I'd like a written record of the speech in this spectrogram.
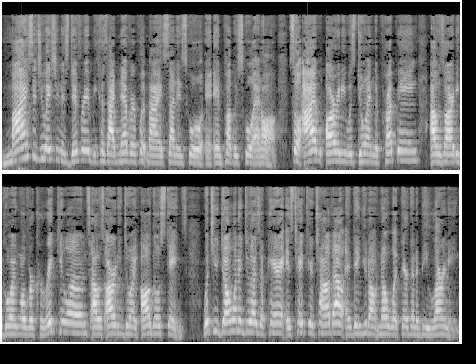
my situation is different because I never put my son in school in, public school at all. So I already was doing the prepping. I was already going over curriculums. I was already doing all those things. What you don't want to do as a parent is take your child out and then you don't know what they're going to be learning.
